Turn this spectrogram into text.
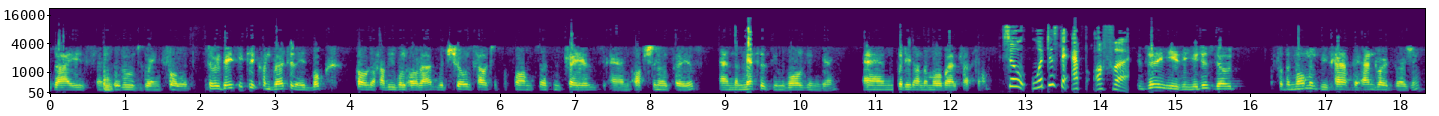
Zais and the rules going forward. So we basically converted a book called the Habibul Awrad, which shows how to perform certain prayers and optional prayers and the methods involving them and put it on the mobile platform. So what does the app offer? It's very easy. You just go, for the moment we have the Android version.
